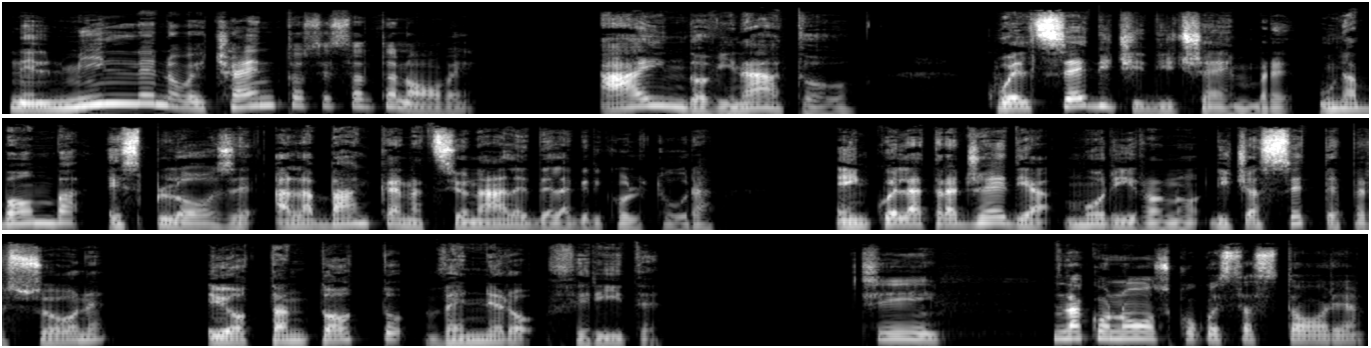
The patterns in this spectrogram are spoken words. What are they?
nel 1969. Hai indovinato? Quel 16 dicembre una bomba esplose alla Banca Nazionale dell'Agricoltura e in quella tragedia morirono 17 persone e 88 vennero ferite. Sì, la conosco questa storia.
